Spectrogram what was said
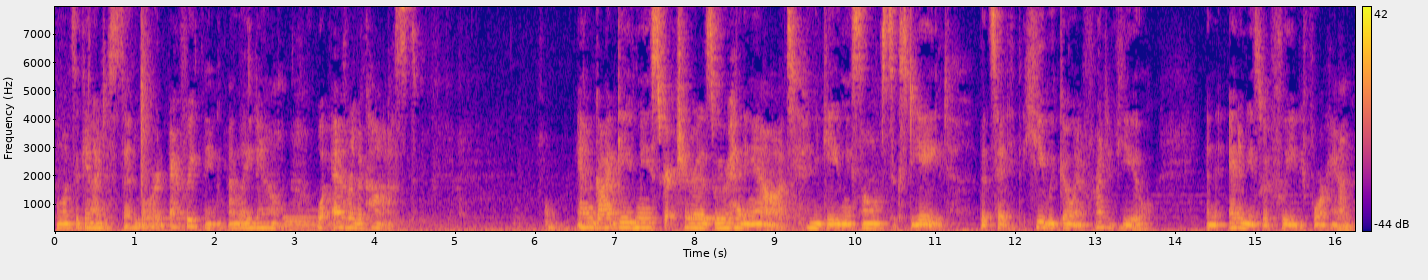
And once again, I just said, Lord, everything I lay down, whatever the cost. And God gave me scripture as we were heading out, and He gave me Psalm 68 that said He would go in front of you and the enemies would flee before Him.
